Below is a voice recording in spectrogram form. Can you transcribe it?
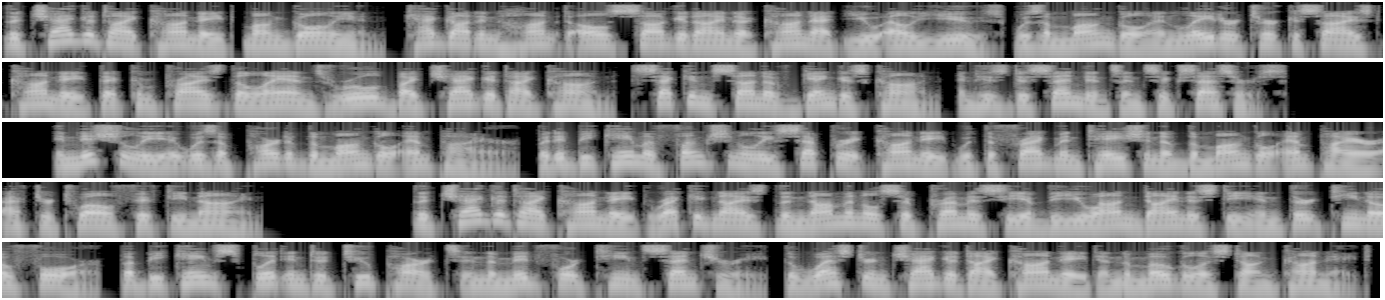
The Chagatai Khanate Mongolian, Kagatan Hant ul Khanat Ulus was a Mongol and later Turkicized Khanate that comprised the lands ruled by Chagatai Khan, second son of Genghis Khan, and his descendants and successors. Initially it was a part of the Mongol Empire, but it became a functionally separate Khanate with the fragmentation of the Mongol Empire after 1259. The Chagatai Khanate recognized the nominal supremacy of the Yuan dynasty in 1304, but became split into two parts in the mid-14th century, the Western Chagatai Khanate and the Mogolistan Khanate.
